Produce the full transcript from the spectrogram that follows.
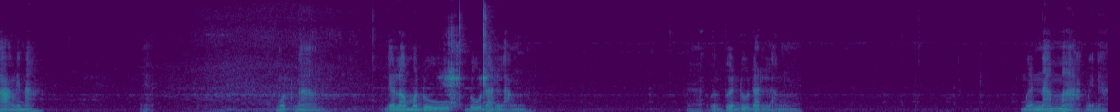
ข้างเลยนะ งดงาม เดี๋ยวเรามาดูดูด้านหลังเพื่อนๆดูด้านหลัง เหมือนน้ำหมากเลยนะ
